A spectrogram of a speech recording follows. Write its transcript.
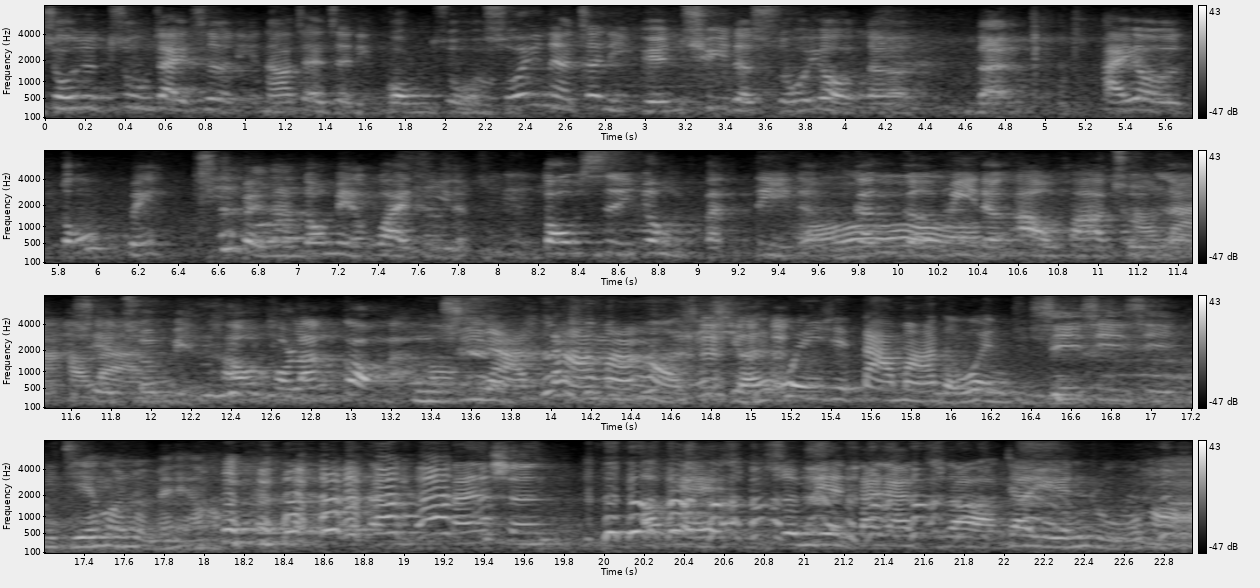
说就住在这里，然后在这里工作。所以呢，这里园区的所有的人。还有都没，基本上都没有外地的，都是用本地的，跟隔壁的澳花村的一些村民，好好难讲啊。不是啦，大妈哈 就喜欢问一些大妈的问题。是是是。你结婚了没有？单身。OK，顺便大家知道叫云茹哈。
